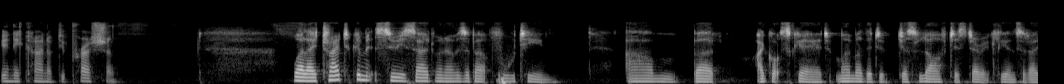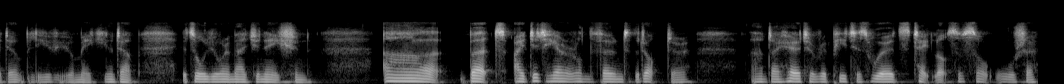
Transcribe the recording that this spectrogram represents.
any kind of depression? Well, I tried to commit suicide when I was about 14. Um, but I got scared. My mother just laughed hysterically and said, I don't believe you. You're making it up. It's all your imagination. Uh, but I did hear her on the phone to the doctor, and I heard her repeat his words take lots of salt water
